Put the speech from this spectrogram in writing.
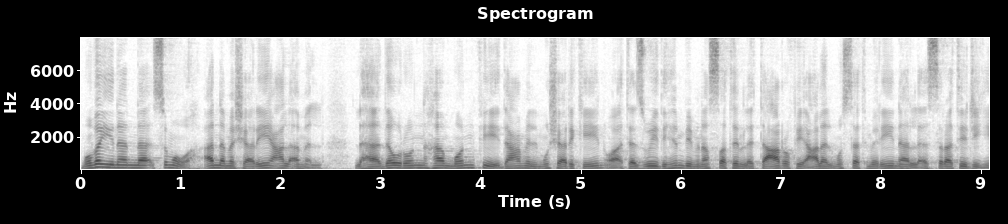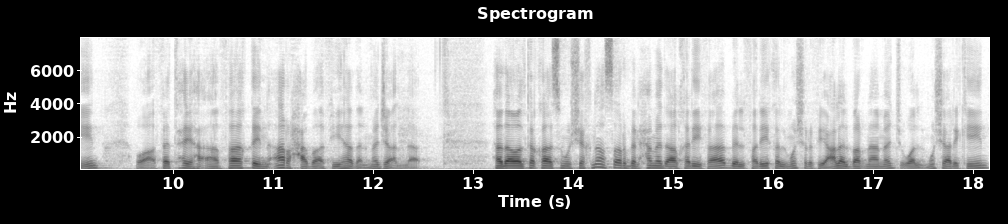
مبينا سموه أن مشاريع الأمل لها دور هام في دعم المشاركين وتزويدهم بمنصة للتعرف على المستثمرين الاستراتيجيين وفتح آفاق أرحب في هذا المجال. هذا والتقى سمو الشيخ ناصر بن حمد آل خليفة بالفريق المشرف على البرنامج والمشاركين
